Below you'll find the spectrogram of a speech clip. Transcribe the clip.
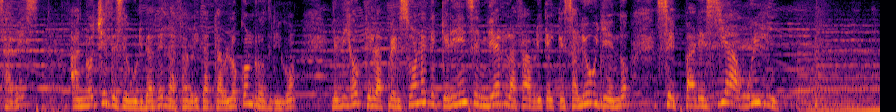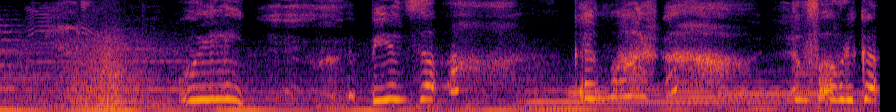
¿Sabes? Anoche el de seguridad de la fábrica que habló con Rodrigo le dijo que la persona que quería incendiar la fábrica y que salió huyendo se parecía a. Willy piensa quemar la fábrica.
